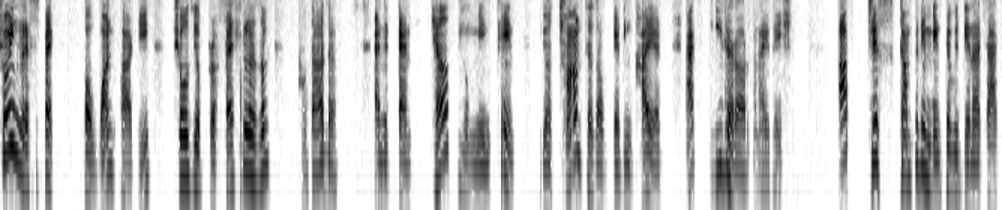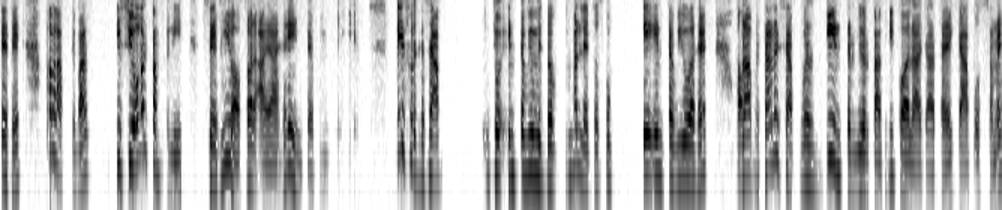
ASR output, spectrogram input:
showing respect for one party shows your professionalism to the other, and it can help you maintain your chances of getting hired at either organization. आप जिस कंपनी में इंटरव्यू देना चाहते थे अब आपके पास किसी और कंपनी से भी ऑफर आया है इंटरव्यू के लिए इस वजह से आप जो इंटरव्यू में जो मान लेते उसको ए इंटरव्यूअर है और आप अचानक से आपके पास बी इंटरव्यूअर का भी कॉल आ जाता है कि आप उस समय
